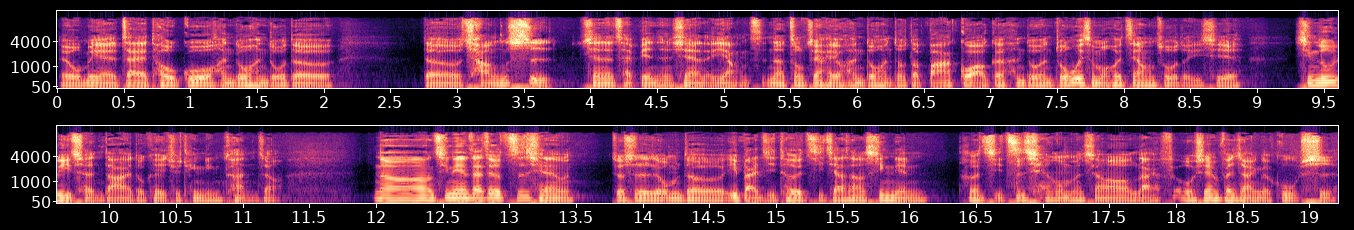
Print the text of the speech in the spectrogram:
对，我们也在透过很多很多的的尝试。现在才变成现在的样子，那中间还有很多很多的八卦，跟很多很多为什么会这样做的一些心路历程，大家都可以去听听看。这样，那今天在这个之前，就是我们的一百集特辑加上新年特辑之前，我们想要来，我先分享一个故事。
